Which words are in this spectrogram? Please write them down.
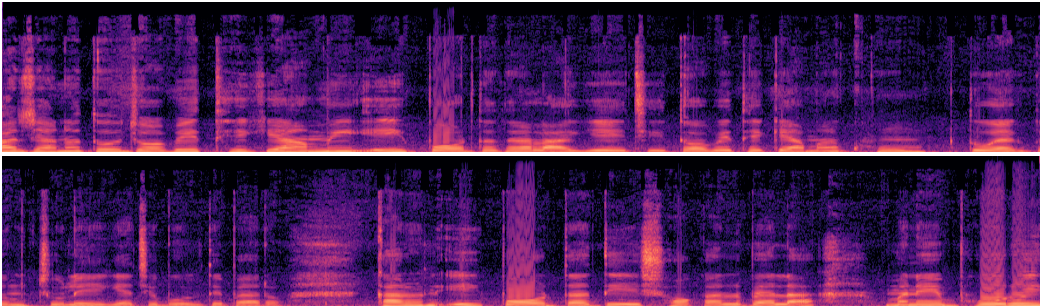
আর জানো তো, যবে থেকে আমি এই পর্দাটা লাগিয়েছি, তবে থেকে আমার ঘুম তো একদম চলেই গেছে বলতে পারো। কারণ এই পর্দা দিয়ে সকালবেলা মানে ভোর ওই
